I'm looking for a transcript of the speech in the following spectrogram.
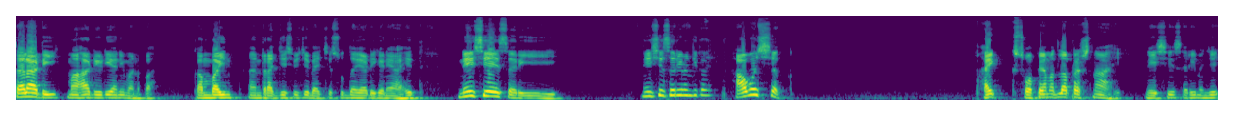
तलाठी महा डी आणि मनपा. कंबाईन आणि राज्यसेवेचे बॅचेससुद्धा या ठिकाणी आहेत. नेसेसरी नेसेसरी म्हणजे काय? आवश्यक. हा एक सोप्यामधला प्रश्न आहे. नेसेसरी म्हणजे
